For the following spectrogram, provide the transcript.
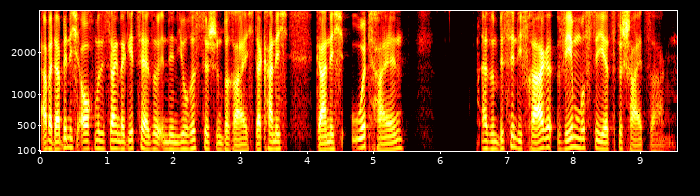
aber da bin ich auch, muss ich sagen, da geht's ja so in den juristischen Bereich. Da kann ich gar nicht urteilen. Also ein bisschen die Frage, wem musste jetzt Bescheid sagen?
